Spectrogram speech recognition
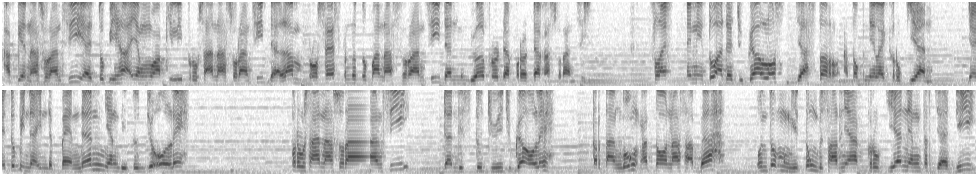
agen asuransi yaitu pihak yang mewakili perusahaan asuransi dalam proses penutupan asuransi dan menjual produk-produk asuransi. Selain itu ada juga loss adjuster atau penilai kerugian yaitu pindah independen yang ditunjuk oleh perusahaan asuransi dan disetujui juga oleh tertanggung atau nasabah untuk menghitung besarnya kerugian yang terjadi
